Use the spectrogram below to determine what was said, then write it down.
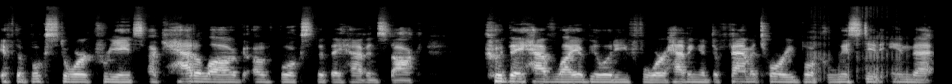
if the bookstore creates a catalog of books that they have in stock, could they have liability for having a defamatory book listed in that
